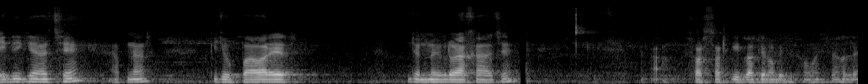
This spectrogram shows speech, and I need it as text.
এইদিকে আছে আপনার কিছু পাওয়ারের জন্য এগুলো রাখা আছে। শর্ট সার্কিট বা কোনো কিছু সমস্যা হলে?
